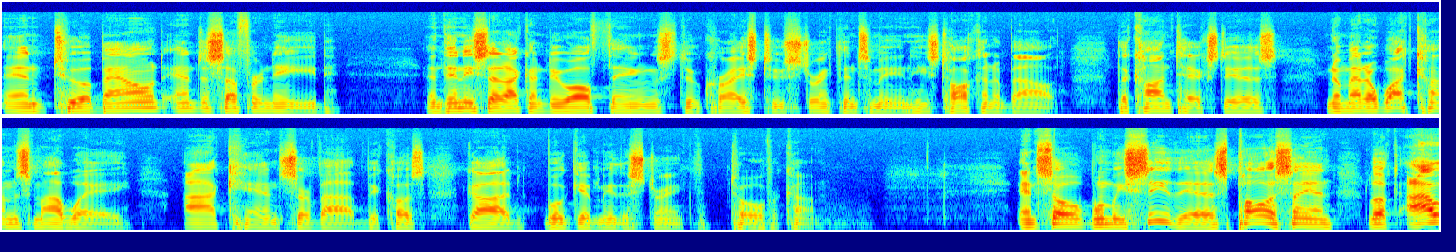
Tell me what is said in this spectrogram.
and to abound and to suffer need. And then he said, I can do all things through Christ who strengthens me. And he's talking about the context is no matter what comes my way, I can survive because God will give me the strength to overcome. And so when we see this, Paul is saying, Look, I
